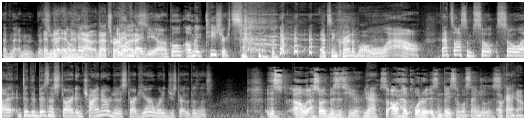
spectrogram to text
And, and, that's And your- then- and then that- that's where it was. I have an idea, Uncle. I'll make T-shirts. That's incredible. wow, that's awesome. So, so uh, did the business start in China or did it start here? Or where did you start the business? This, uh, I started the business here. Yeah. So our headquarters is in based in Los Angeles. Okay. Yeah.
